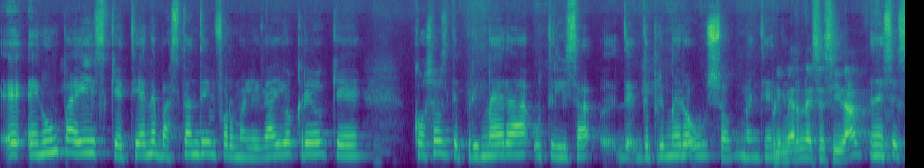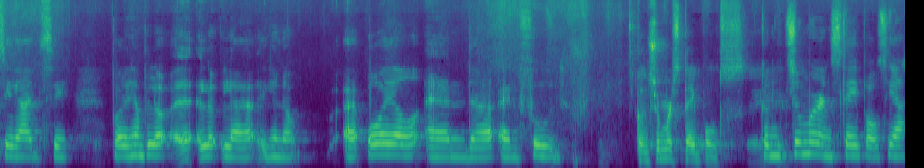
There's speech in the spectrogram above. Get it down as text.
en un país que tiene bastante informalidad, yo creo que cosas de primera utiliza, de, de primero uso, ¿me entiendes? ¿Primera necesidad? Necesidad, sí. Por ejemplo, eh, la, you know, uh, oil and, uh, and food. Consumer staples. Consumer and staples, ya.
